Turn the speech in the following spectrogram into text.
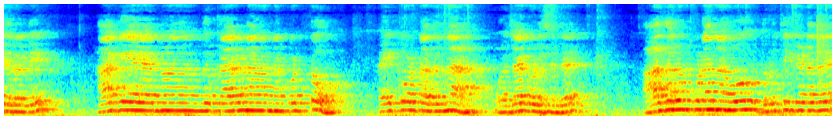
ಇದರಲ್ಲಿ. ಹಾಗೆ ಅನ್ನೋ ಒಂದು ಕಾರಣವನ್ನು ಕೊಟ್ಟು ಹೈಕೋರ್ಟ್ ಅದನ್ನು ವಜಾಗೊಳಿಸಿದೆ. ಆದರೂ ಕೂಡ ನಾವು ಧೃತಿಗೆಡದೆ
